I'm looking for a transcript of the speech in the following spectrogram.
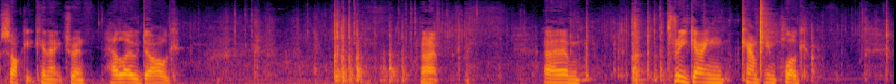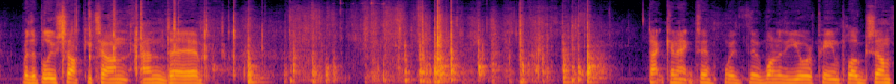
socket connector in. Hello, dog. Right. Um, three gang camping plug with a blue socket on and uh, that connector with the, one of the European plugs on.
